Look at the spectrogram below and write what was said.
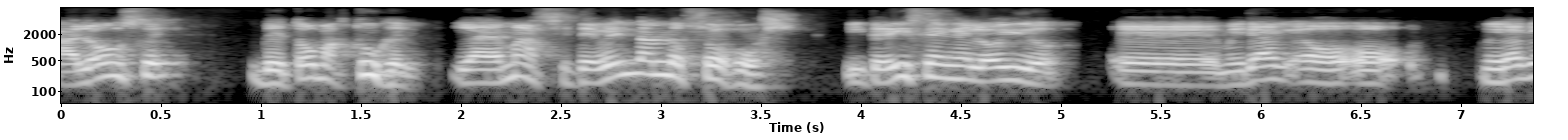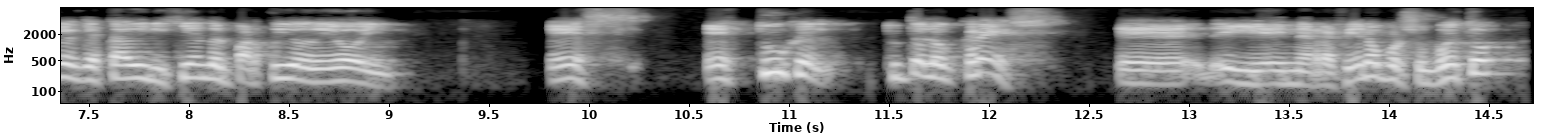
al 11 de Thomas Tuchel. Y además, si te vendan los ojos y te dice en el oído, eh, mira que el que está dirigiendo el partido de hoy es, es Tuchel, tú te lo crees. Eh, y, me refiero, por supuesto,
